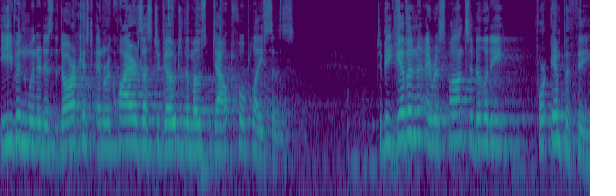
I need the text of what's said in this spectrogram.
even when it is the darkest and requires us to go to the most doubtful places. To be given a responsibility for empathy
